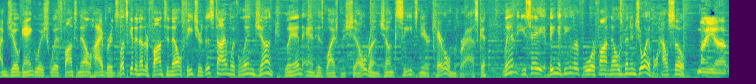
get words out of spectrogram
I'm Joe Gangwish with Fontanelle Hybrids. Let's get another Fontanelle feature, this time with Lynn Junk. Lynn and his wife Michelle run Junk Seeds near Carroll, Nebraska. Lynn, you say being a dealer for Fontanelle has been enjoyable. How so? My uh,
